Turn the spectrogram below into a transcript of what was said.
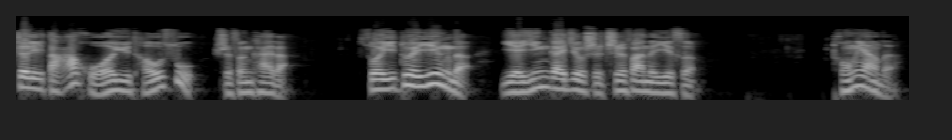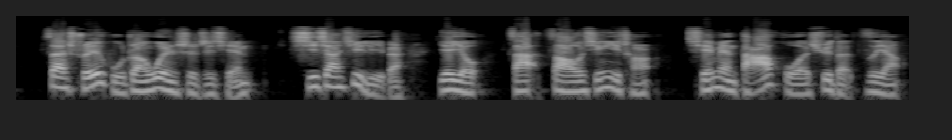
这里打火与投宿是分开的，所以对应的也应该就是吃饭的意思。同样的，在《水浒传》问世之前，《西厢记》里边也有“咱早行一程，前面打火去”的字样。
